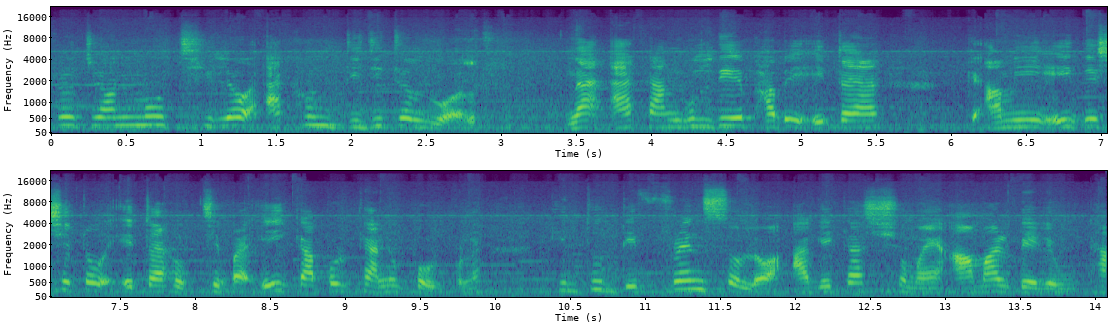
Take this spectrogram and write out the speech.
প্রজন্ম ছিল এখন ডিজিটাল ওয়ার্ল্ড না, এক আঙ্গুল দিয়ে ভাবে এটা আমি এই দেশে তো এটা হচ্ছে বা এই কাপড় কেন পরবো না? কিন্তু ডিফারেন্স হলো আগেকার সময় আমার বেড়ে ওঠা,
